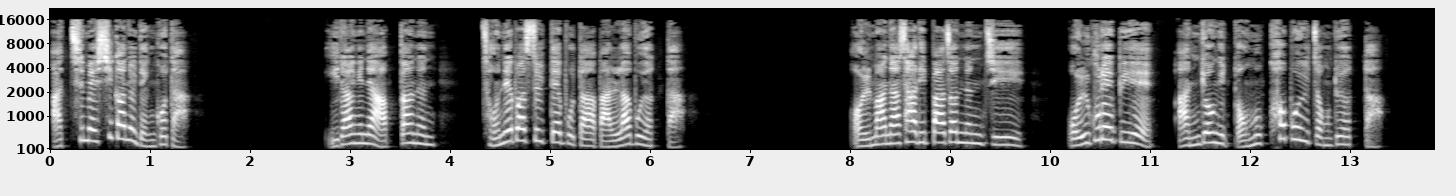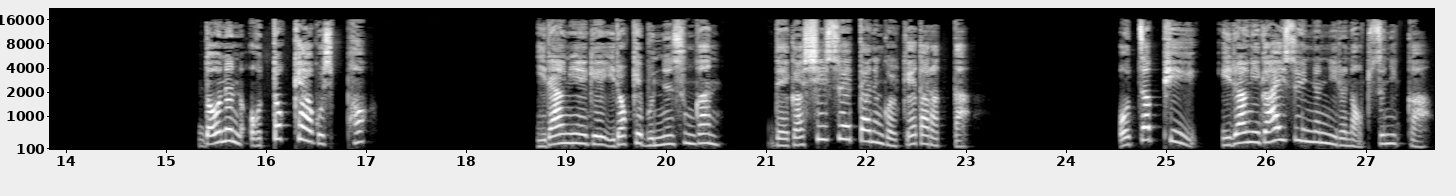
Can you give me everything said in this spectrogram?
아침에 시간을 낸 거다. 이랑이네 아빠는 전에 봤을 때보다 말라 보였다. 얼마나 살이 빠졌는지 얼굴에 비해 안경이 너무 커 보일 정도였다. 너는 어떻게 하고 싶어? 이랑이에게 이렇게 묻는 순간 내가 실수했다는 걸 깨달았다. 어차피 이랑이가 할 수 있는 일은 없으니까.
